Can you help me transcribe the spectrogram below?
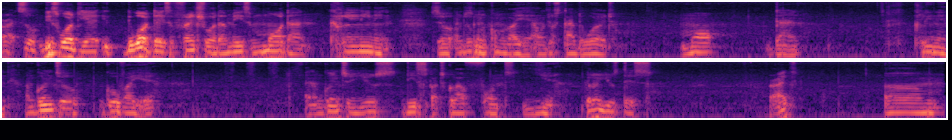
all right so this word here the word there is a french word that means more than cleaning. So i'm just going to come over here i'll just type the word more than cleaning. I'm going to go over here and i'm going to use this particular font here. I'm going to use this right? Um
